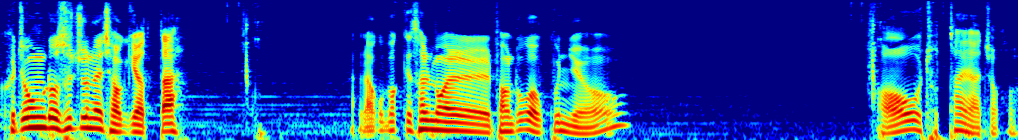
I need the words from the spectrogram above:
그 정도 수준의 적이었다. 라고밖에 설명할 방도가 없군요. 어우 좋다 야 저거.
